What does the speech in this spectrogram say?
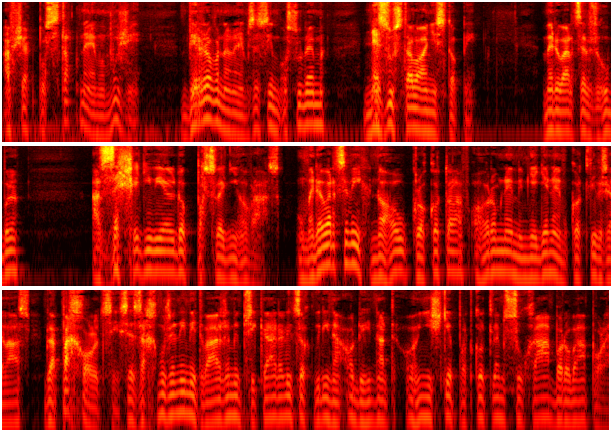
Avšak po statném muži, vyrovnaném se svým osudem, nezůstalo ani stopy. Medovar se vzhubl a zešedivěl do posledního vlásku. U medovarcevých nohou klokotala v ohromném měděném kotli vřelás. Dva pacholci se zachmuřenými tvářemi přikládali co chvíli na nad ohniště pod kotlem suchá borová pole.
